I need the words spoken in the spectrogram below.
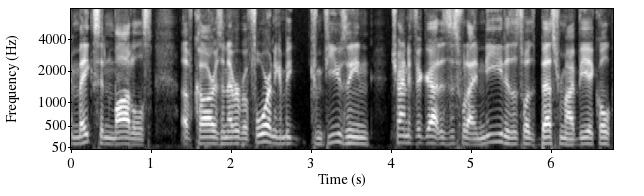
makes and models of cars than ever before, and it can be confusing trying to figure out is this what I need? Is this what's best for my vehicle?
